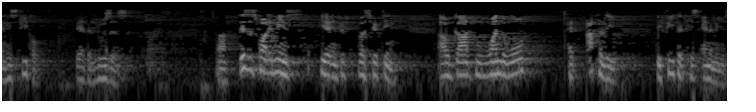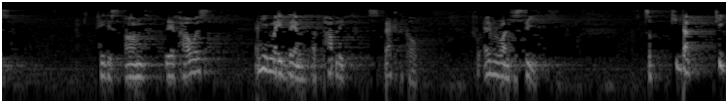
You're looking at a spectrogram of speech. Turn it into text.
and his people. They are the losers. Uh, this is what it means here in verse 15. Our God, who won the war, had utterly defeated his enemies. He disarmed their powers, and he made them a public spectacle for everyone to see. So keep that, keep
